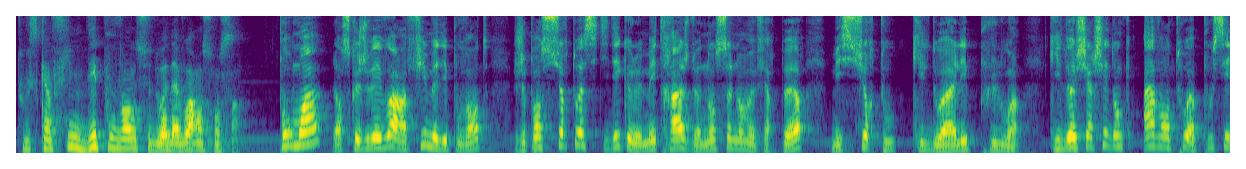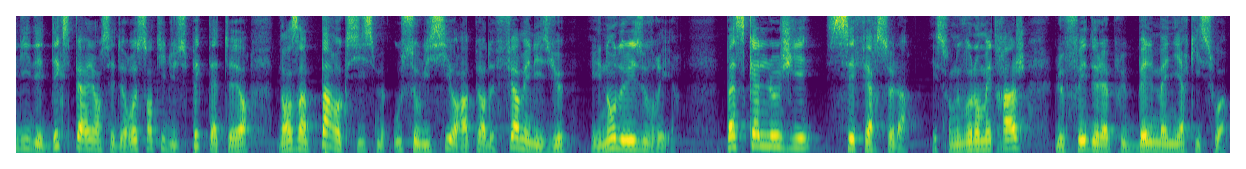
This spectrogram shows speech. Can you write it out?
tout ce qu'un film d'épouvante se doit d'avoir en son sein. Pour moi, lorsque je vais voir un film d'épouvante, je pense surtout à cette idée que le métrage doit non seulement me faire peur, mais surtout qu'il doit aller plus loin, qu'il doit chercher donc avant tout à pousser l'idée d'expérience et de ressenti du spectateur dans un paroxysme où celui-ci aura peur de fermer les yeux et non de les ouvrir. Pascal Logier sait faire cela, et son nouveau long métrage le fait de la plus belle manière qui soit,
